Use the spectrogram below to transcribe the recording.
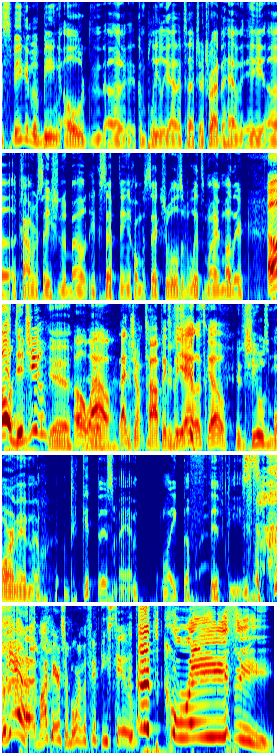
Speaking of being old and uh, completely out of touch, I tried to have a uh, a conversation about accepting homosexuals with my mother. Oh, did you? Yeah. Oh yeah. wow, that jumped topics, but yeah, let's go. And she was born in get this man, like the fifties. Well, yeah, my parents were born in the fifties too. it's crazy.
